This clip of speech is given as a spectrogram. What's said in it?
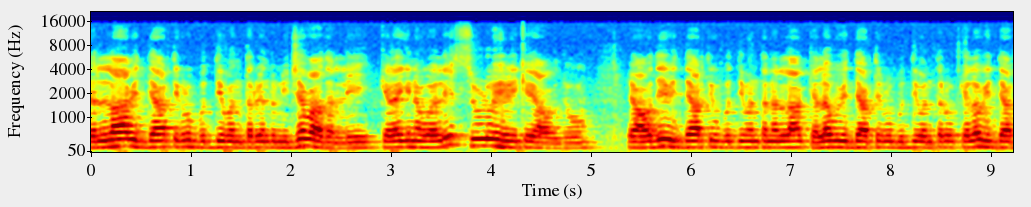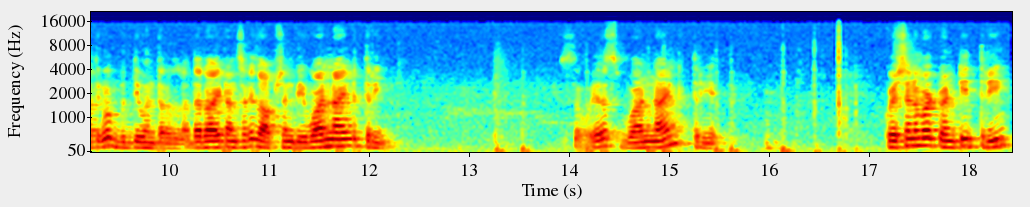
ಎಲ್ಲ ವಿದ್ಯಾರ್ಥಿಗಳು ಬುದ್ಧಿವಂತರು ಎಂದು ನಿಜವಾದಲ್ಲಿ ಕೆಳಗಿನವುಗಳಲ್ಲಿ ಸುಳ್ಳು ಹೇಳಿಕೆ ಯಾವುದು ಯಾವುದೇ ವಿದ್ಯಾರ್ಥಿಯು ಬುದ್ಧಿವಂತನಲ್ಲ ಕೆಲವು ವಿದ್ಯಾರ್ಥಿಗಳು ಬುದ್ಧಿವಂತರು ಕೆಲವು ವಿದ್ಯಾರ್ಥಿಗಳು ಬುದ್ಧಿವಂತರಲ್ಲ the right answer is option B one and three so yes one and three Question number 23.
